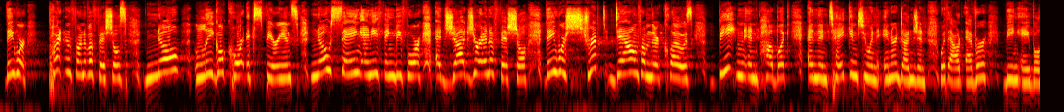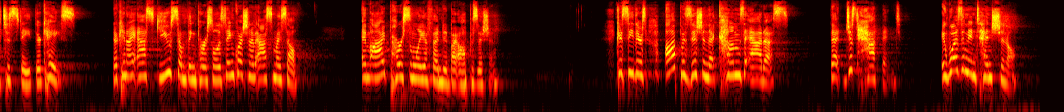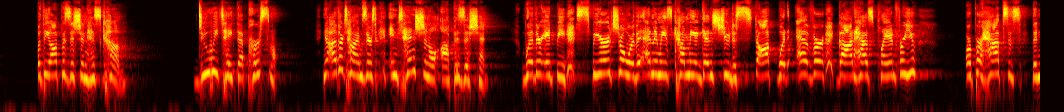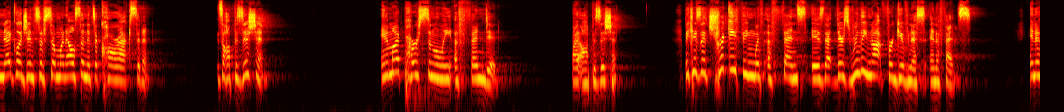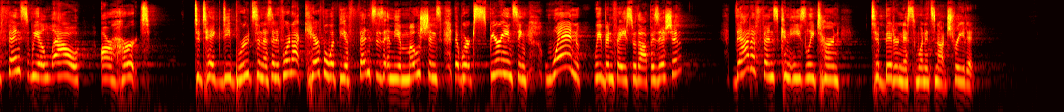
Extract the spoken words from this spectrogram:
They were put in front of officials, no legal court experience, no saying anything before a judge or an official. They were stripped down from their clothes, beaten in public, and then taken to an inner dungeon without ever being able to state their case. Now, can I ask you something personal? The same question I've asked myself. Am I personally offended by opposition? Because see, there's opposition that comes at us that just happened. It wasn't intentional, but the opposition has come. Do we take that personal? Now, other times there's intentional opposition Whether it be spiritual, where the enemy's coming against you to stop whatever God has planned for you, or perhaps it's the negligence of someone else and it's a car accident. It's opposition. Am I personally offended by opposition? Because the tricky thing with offense is that there's really not forgiveness in offense. In offense, we allow our hurt to take deep roots in us. And if we're not careful with the offenses and the emotions that we're experiencing when we've been faced with opposition, that offense can easily turn to bitterness when it's not treated.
